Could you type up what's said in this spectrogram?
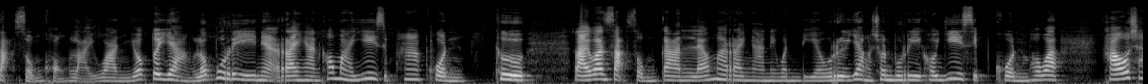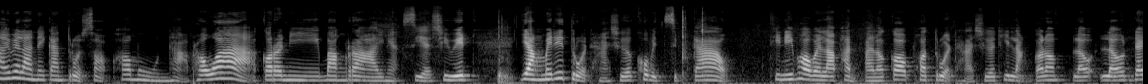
สะสมของหลายวัน ยกตัวอย่างลบบุรีเนี่ยรายงานเข้ามา 25 คน คือหลายวันสะสมกันแล้วมารายงานในวันเดียว หรืออย่างชนบุรีเขา 20 คน เพราะว่าเขาใช้เวลาในการตรวจสอบข้อมูลค่ะ เพราะว่ากรณีบางรายเนี่ยเสียชีวิต ยังไม่ได้ตรวจหาเชื้อโควิด -19 ทีนี้พอเวลาผ่านไปแล้วก็พอตรวจหาเชื้อที่หลังก็แล้วแล้วได้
